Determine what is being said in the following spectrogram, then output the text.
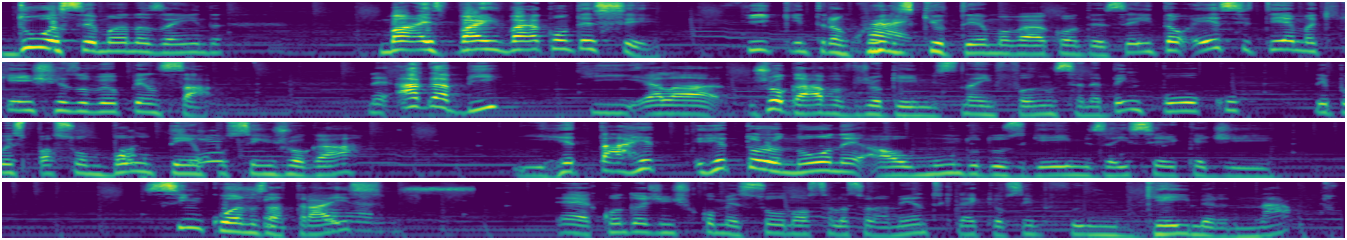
duas semanas ainda. Mas vai, vai acontecer. Fiquem tranquilos vai. que o tema vai acontecer. Então, esse tema aqui que a gente resolveu pensar. Né? A Gabi que ela jogava videogames na infância, né? Bem pouco. Depois passou um bom tempo sem jogar. E reta, re, retornou, né, ao mundo dos games aí cerca de 5 anos cinco atrás. Anos. É, quando a gente começou o nosso relacionamento, que, né, que eu sempre fui um gamer nato.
